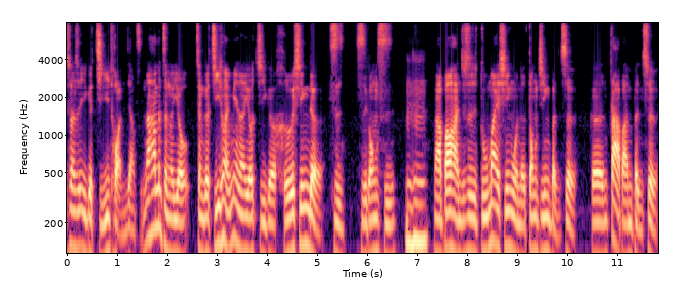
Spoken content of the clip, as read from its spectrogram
算是一个集团这样子。那他们整个有整个集团里面呢，有几个核心的子子公司，嗯哼，那包含就是读卖新闻的东京本社、跟大阪本社、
